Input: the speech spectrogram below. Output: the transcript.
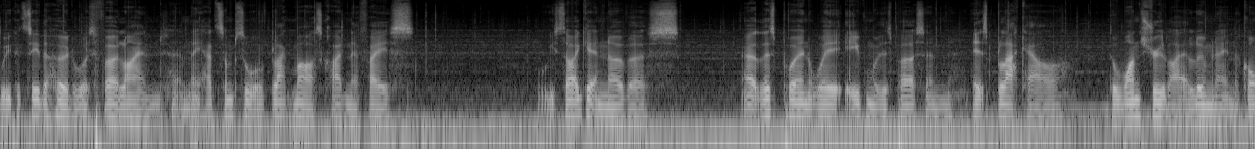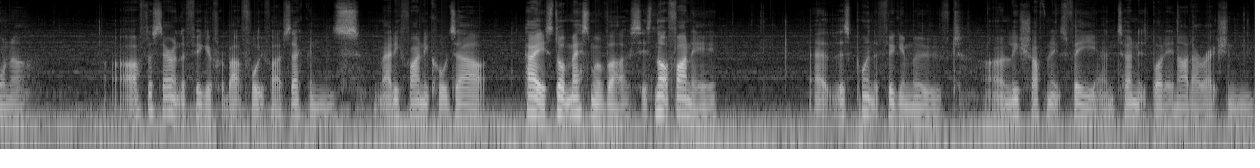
we could see the hood was fur lined and they had some sort of black mask hiding their face. We started getting nervous. At this point, we're even with this person. It's blackout, the one streetlight illuminating the corner. After staring at the figure for about 45 seconds, Maddie finally calls out, Hey, stop messing with us, it's not funny. At this point the figure moved, only shuffling its feet and turning its body in our direction.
